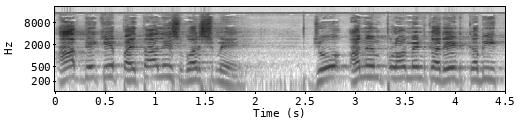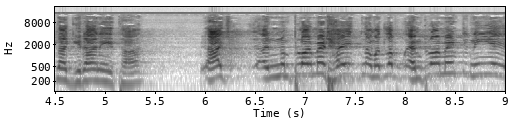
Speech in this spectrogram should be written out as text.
आप देखिए 45 वर्ष में जो अनएम्प्लॉयमेंट का रेट कभी इतना गिरा नहीं था, आज अनएम्प्लॉयमेंट है इतना मतलब एम्प्लॉयमेंट नहीं है।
